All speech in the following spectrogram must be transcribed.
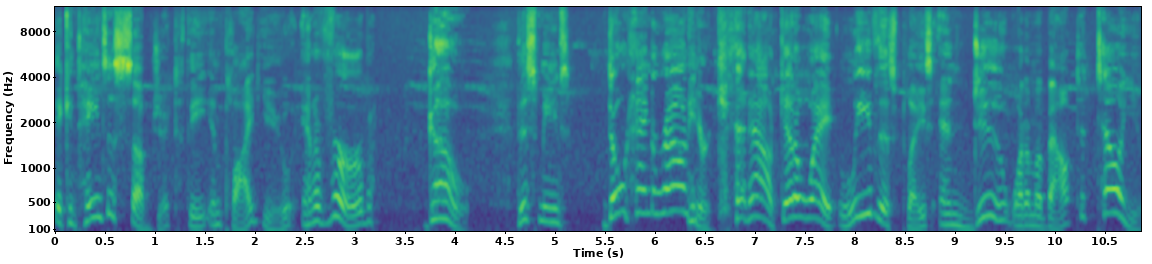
It contains a subject, the implied you, and a verb, go. This means don't hang around here. Get out, get away, leave this place, and do what I'm about to tell you.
